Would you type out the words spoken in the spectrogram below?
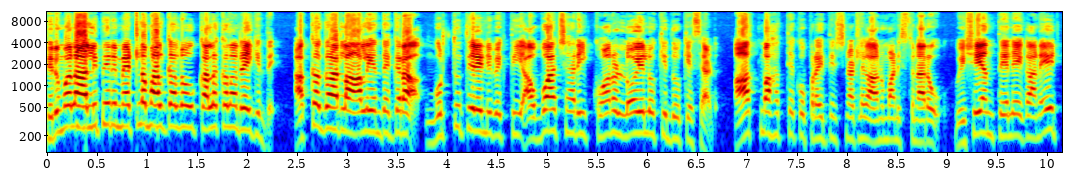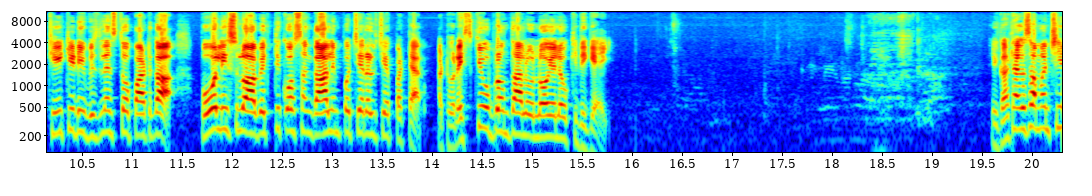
తిరుమల అల్లిపేరు మెట్ల మార్గంలో కలకలం రేగింది. అక్కగార్ల ఆలయం దగ్గర గుర్తు తెలియని వ్యక్తి అవ్వాచారి కోన లోయలోకి దూకేశాడు. ఆత్మహత్యకు ప్రయత్నించినట్లుగా అనుమానిస్తున్నారు. విషయం తెలియగానే టీటీడీ విజిలెన్స్తో పాటుగా పోలీసులు ఆ వ్యక్తి కోసం గాలింపు చర్యలు చేపట్టారు. అటు రెస్క్యూ బృందాలు లోయలోకి దిగాయి. ఈ ఘటనకు సంబంధించి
